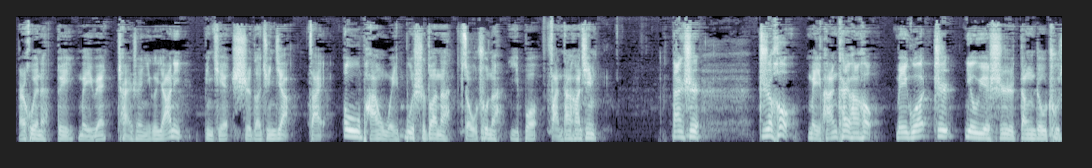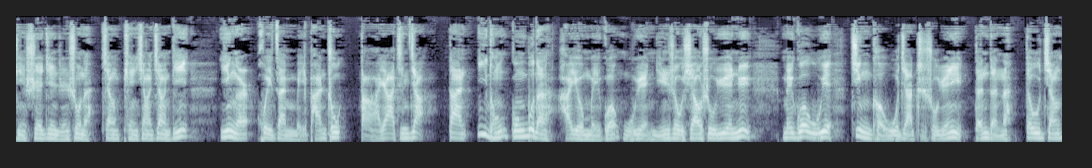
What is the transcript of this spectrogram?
而会呢对美元产生一个压力，并且使得均价在欧盘尾部时段呢走出呢一波反弹行情。但是之后美盘开盘后。美国至六月十日当周出行失业金人数呢将偏向降低，因而会在美盘出打压金价。但一同公布的还有美国五月零售销售月率、美国五月进口物价指数月率等等呢，都将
